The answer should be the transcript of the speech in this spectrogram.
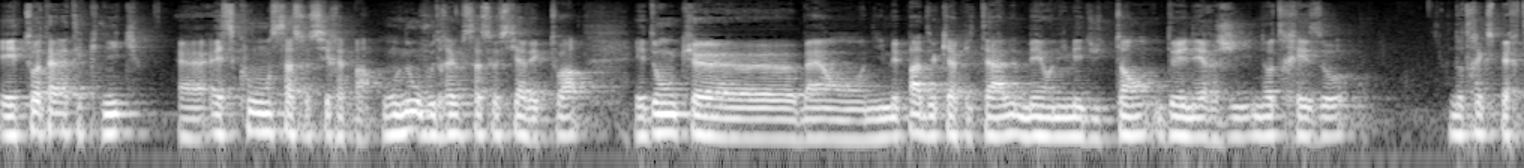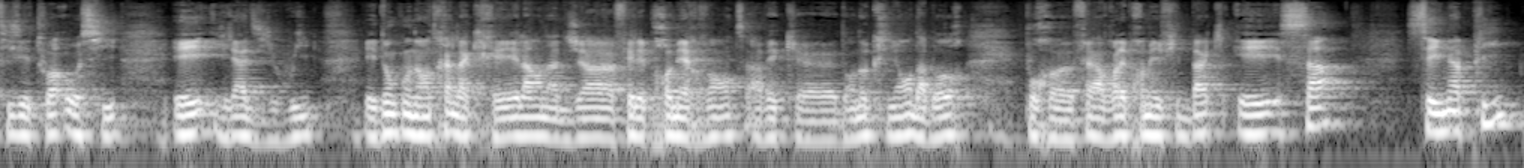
Et toi, tu as la technique. Euh, est-ce qu'on s'associerait pas? Nous, on voudrait s'associer avec toi. Et donc, euh, ben, on n'y met pas de capital, mais on y met du temps, de l'énergie, notre réseau, notre expertise et toi aussi. Et il a dit oui. Et donc on est en train de la créer. Là, on a déjà fait les premières ventes avec euh, dans nos clients d'abord pour euh, faire avoir les premiers feedbacks. Et ça, c'est une appli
